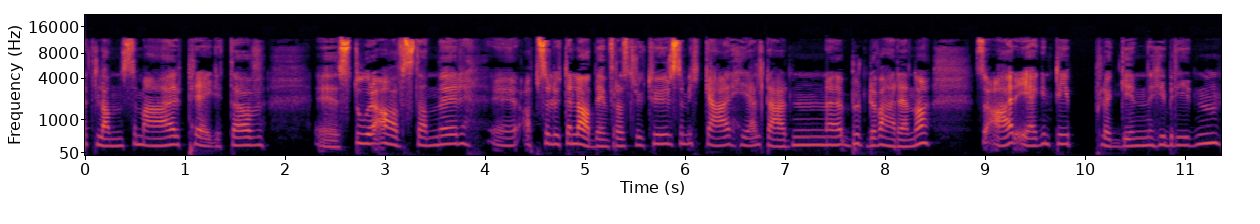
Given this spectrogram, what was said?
et land som er preget av uh, store avstander, absolutt en ladeinfrastruktur som ikke er helt der den burde være ennå, så er egentlig plug-in-hybriden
